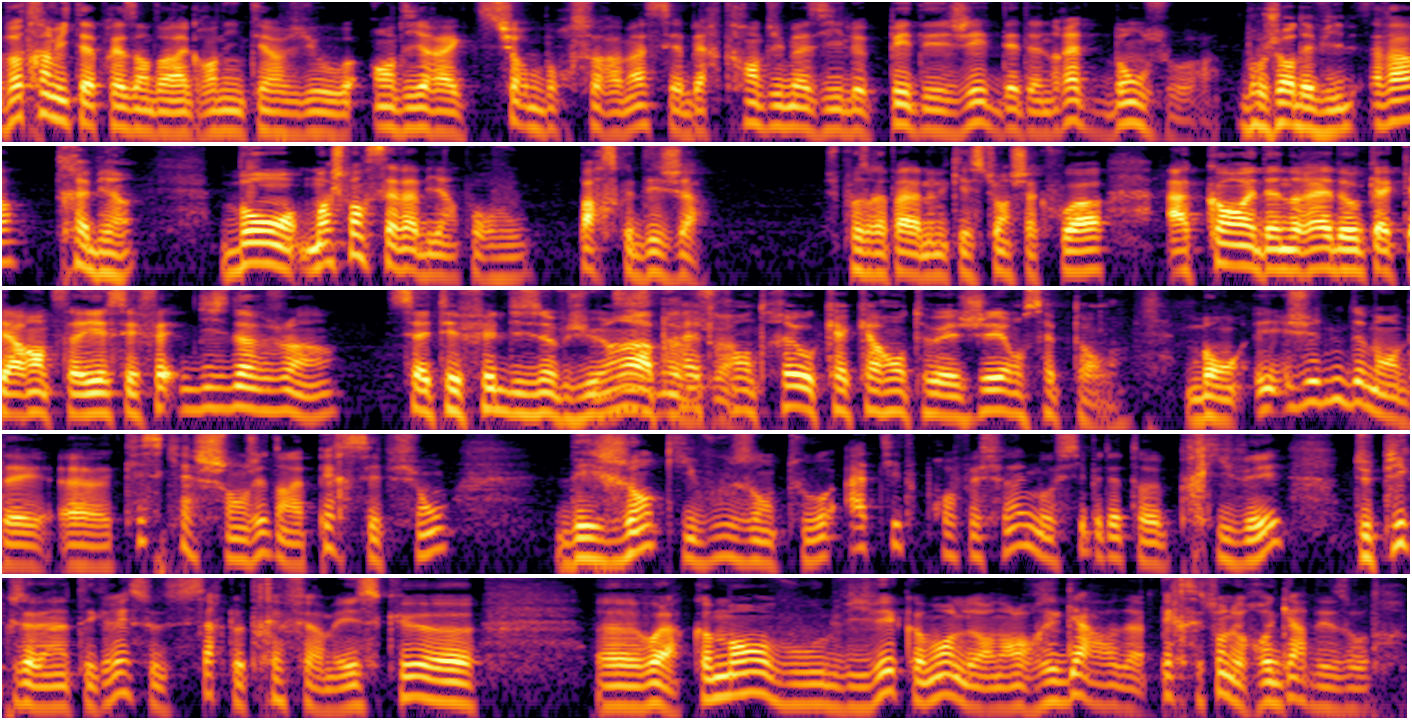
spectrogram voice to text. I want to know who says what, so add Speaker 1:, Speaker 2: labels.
Speaker 1: Votre invité à présent dans la grande interview en direct sur Boursorama, c'est Bertrand Dumazy, le PDG d'Edenred. Bonjour.
Speaker 2: Bonjour David.
Speaker 1: Ça va?
Speaker 2: Très bien.
Speaker 1: Bon, moi je pense que ça va bien pour vous, parce que déjà, je ne poserai pas la même question à chaque fois. À quand Edenred au CAC 40 Ça y est, c'est fait 19 juin. Hein.
Speaker 2: ça a été fait le 19 juin, après être rentré au CAC 40 ESG en septembre.
Speaker 1: Bon, et je me demandais, euh, qu'est-ce qui a changé dans la perception des gens qui vous entourent, à titre professionnel, mais aussi peut-être privé, depuis que vous avez intégré ce cercle très fermé Est-ce que, euh, euh, voilà, comment vous le vivez, comment dans le regard, la perception, le regard des autres?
